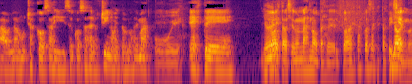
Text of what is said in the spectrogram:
habla muchas cosas y dice cosas de los chinos y todos los demás, Uy. este, Yo No- debería estar haciendo unas notas de todas estas cosas que estás diciendo,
